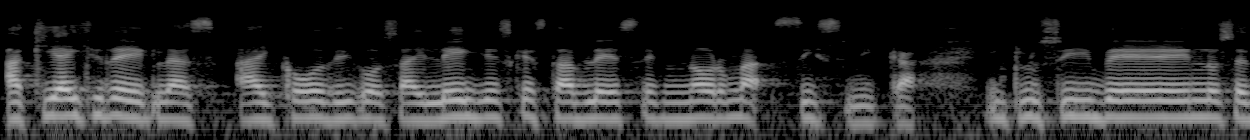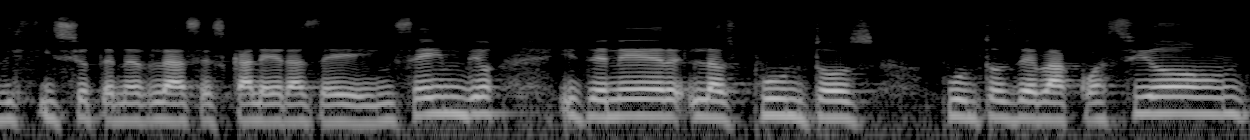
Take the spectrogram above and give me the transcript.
Aquí hay reglas, hay códigos, hay leyes que establecen norma sísmica, inclusive en los edificios tener las escaleras de incendio y tener los puntos, puntos de evacuación,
